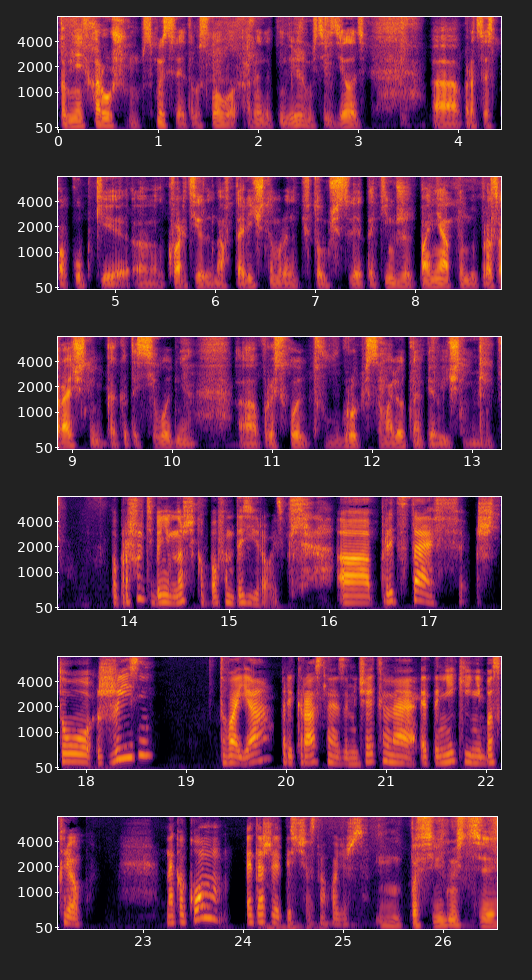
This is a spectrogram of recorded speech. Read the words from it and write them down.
поменять в хорошем смысле этого слова рынок недвижимости, сделать э, процесс покупки э, квартиры на вторичном рынке, в том числе таким же понятным и прозрачным, как это сегодня э, происходит в группе самолет на первичном рынке. Попрошу тебя немножечко пофантазировать. А, представь, что жизнь твоя, прекрасная, замечательная, это некий небоскреб. На каком этаже ты сейчас находишься? По всей видимости,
